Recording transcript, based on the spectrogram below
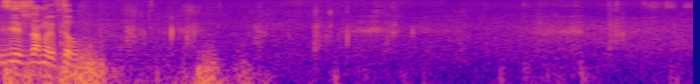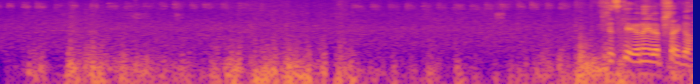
zjeżdżamy w dół. Wszystkiego najlepszego.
